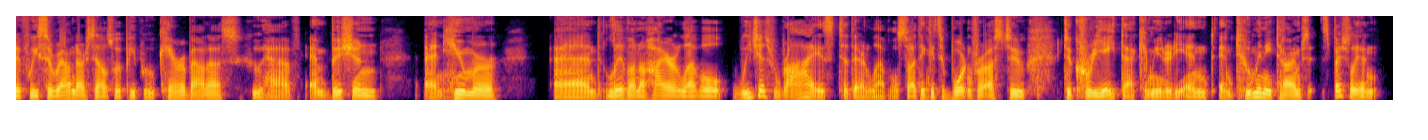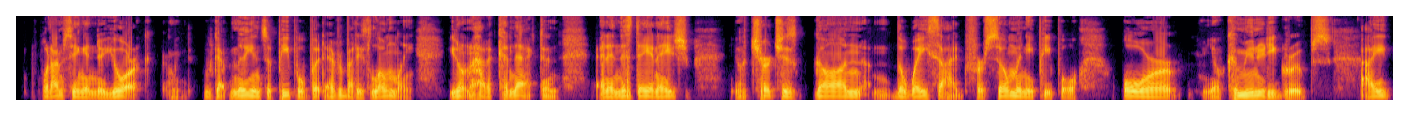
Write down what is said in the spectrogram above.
if we surround ourselves with people who care about us, who have ambition and humor and live on a higher level, we just rise to their level. So I think it's important for us to to create that community. And and too many times, especially in what I'm seeing in New York, I mean, we've got millions of people, but everybody's lonely. You don't know how to connect, and and in this day and age, you know, church has gone the wayside for so many people, or you know, community groups. I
